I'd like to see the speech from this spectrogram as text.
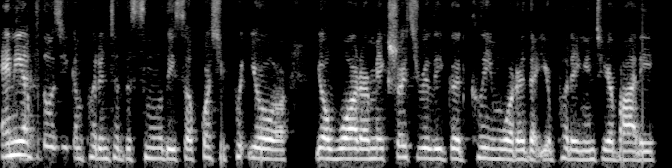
Any of those you can put into the smoothie. So of course you put your your water. Make sure it's really good, clean water that you're putting into your body,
